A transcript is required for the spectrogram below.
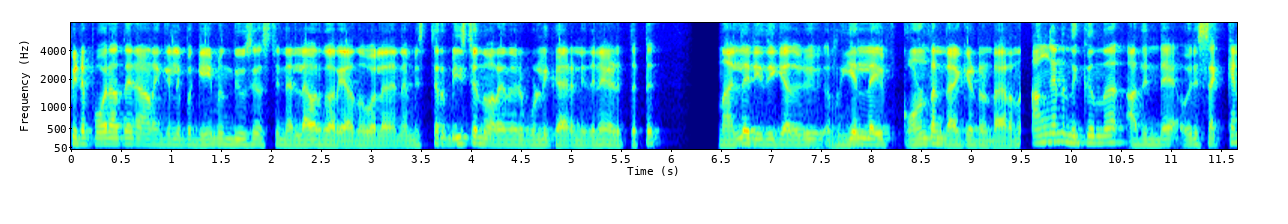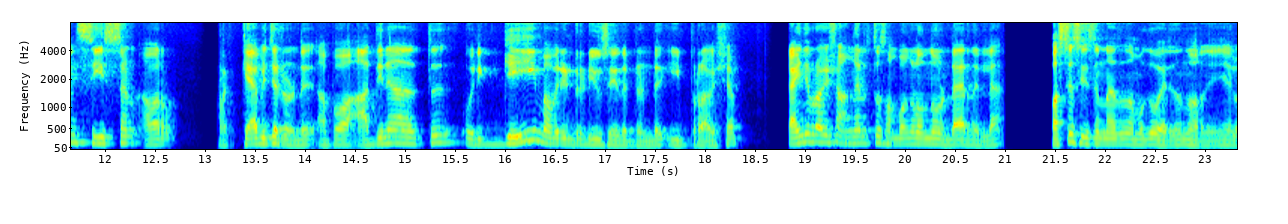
പിന്നെ പോരാത്തതിനാണെങ്കിൽ ഇപ്പോൾ ഗെയിം എന്തൂസിയസ്റ്റിന് എല്ലാവർക്കും അറിയാവുന്ന പോലെ തന്നെ മിസ്റ്റർ ബീസ്റ്റ് എന്ന് പറയുന്ന ഒരു പുള്ളിക്കാരൻ ഇതിനെ എടുത്തിട്ട് നല്ല രീതിക്ക് അതൊരു റിയൽ ലൈഫ് കോണ്ടന്റ് ആക്കിയിട്ടുണ്ടായിരുന്നു. അങ്ങനെ നിൽക്കുന്ന അതിന്റെ ഒരു സെക്കൻഡ് സീസൺ അവർ പ്രഖ്യാപിച്ചിട്ടുണ്ട്. അപ്പോൾ അതിനകത്ത് ഒരു ഗെയിം അവർ ഇൻട്രൊഡ്യൂസ് ചെയ്തിട്ടുണ്ട് ഈ പ്രാവശ്യം. കഴിഞ്ഞ പ്രാവശ്യം അങ്ങനത്തെ സംഭവങ്ങളൊന്നും ഉണ്ടായിരുന്നില്ല. ഫസ്റ്റ് സീസണിനകത്ത് നമുക്ക് വരുന്നതെന്ന് പറഞ്ഞു കഴിഞ്ഞാൽ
